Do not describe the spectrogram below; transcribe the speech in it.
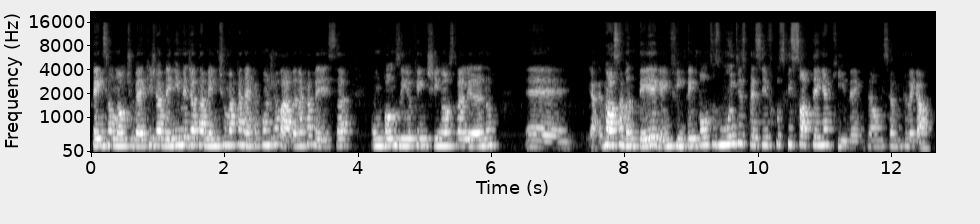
pensam no Outback, já vem imediatamente uma caneca congelada na cabeça, um pãozinho quentinho australiano. É, nossa manteiga, enfim, tem pontos muito específicos que só tem aqui, né? Então isso é muito legal.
